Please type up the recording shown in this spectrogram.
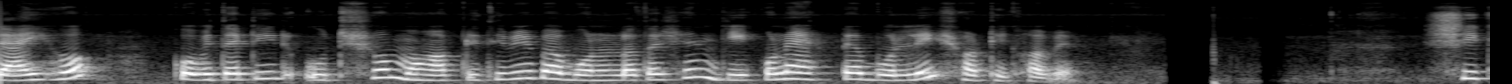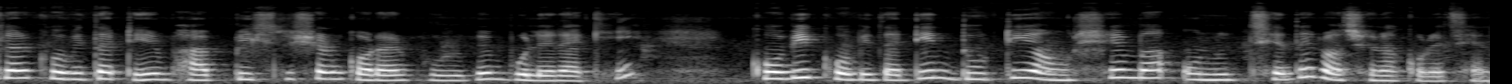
যাই হোক, কবিতাটির উৎস মহাপৃথিবী বা বনলতা সেন যে কোনো একটা বললেই সঠিক হবে। শিকার কবিতাটির ভাব বিশ্লেষণ করার পূর্বে বলে রাখি, কবি কবিতাটি দুটি অংশে বা অনুচ্ছেদে রচনা করেছেন।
